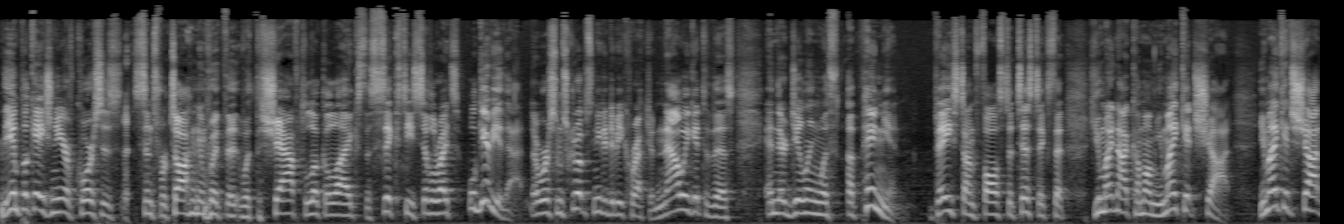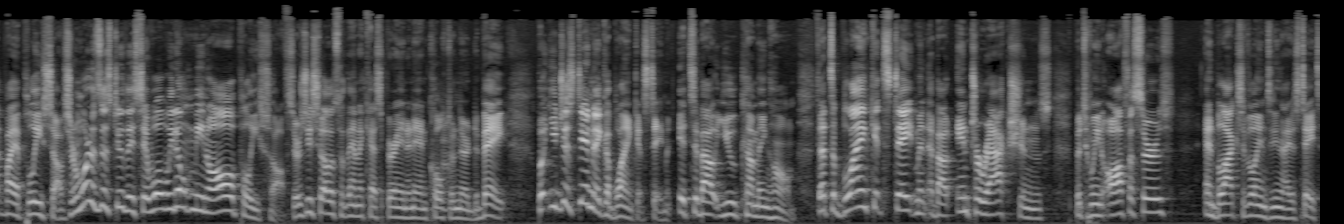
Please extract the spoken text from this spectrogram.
The implication here, of course, is since we're talking with the with the Shaft lookalikes, the '60s civil rights, we'll give you that. There were some screw ups needed to be corrected. Now we get to this, and they're dealing with opinion based on false statistics that you might not come home, you might get shot, you might get shot by a police officer. And what does this do? They say, well, we don't mean all police officers. You saw this with Ana Kasparian and Ann Coulter in their debate, but you just did make a blanket statement. It's about you coming home. That's a blanket statement about interactions between officers and black civilians in the United States.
